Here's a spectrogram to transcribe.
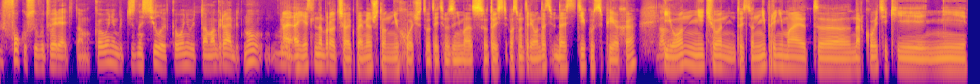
фокусы вытворять, там, кого-нибудь изнасилует, кого-нибудь там ограбит. Ну, блин, А, а если, наоборот, человек поймет, что он не хочет вот этим заниматься? То есть, вот смотри, он дос- достиг успеха, да, и да. он ничего, то есть он не принимает э, наркотики, не,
